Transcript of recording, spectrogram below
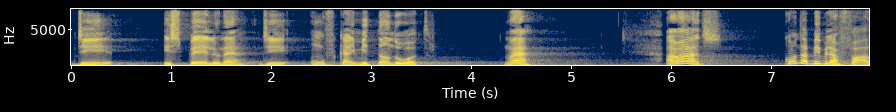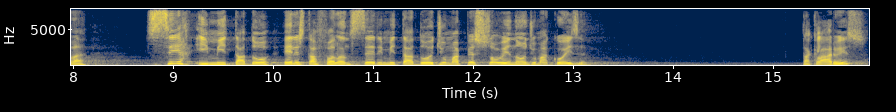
de espelho, né? De um ficar imitando o outro. Não é? Amados, Quando a Bíblia fala ser imitador, ele está falando ser imitador de uma pessoa e não de uma coisa. Está claro isso?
